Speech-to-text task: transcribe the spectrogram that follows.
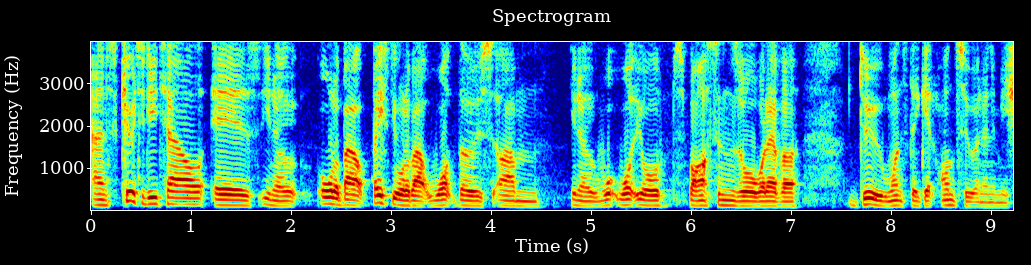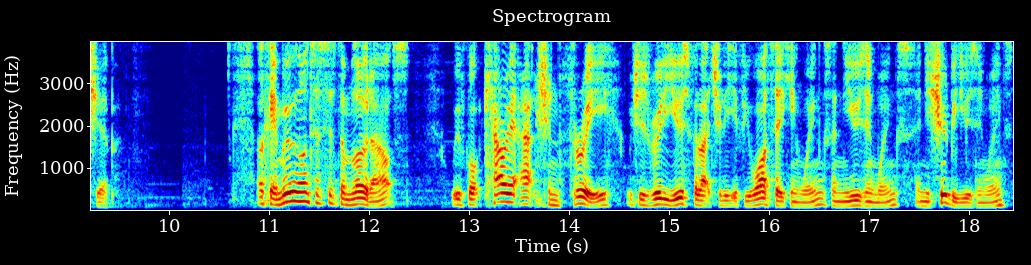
And security detail is, you know, all about, basically all about what those, um, you know, what, what your Spartans or whatever do once they get onto an enemy ship. Okay, moving on to system loadouts. We've got Carrier Action 3, which is really useful actually if you are taking wings and using wings, and you should be using wings,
